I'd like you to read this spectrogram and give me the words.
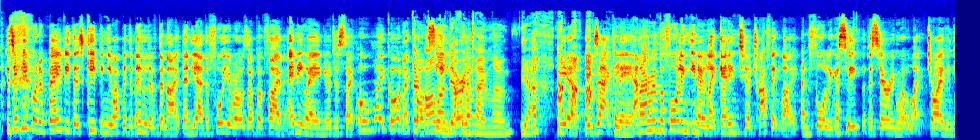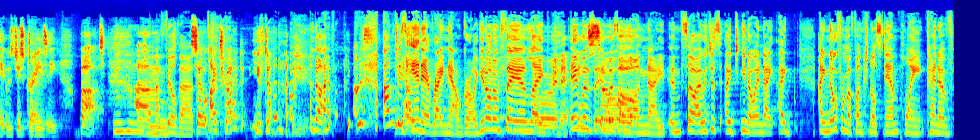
Because if you've got a baby that's keeping you up in the middle of the night, then yeah, the four year old's up at five anyway, and you're just like, oh my god, I can't sleep. They're can't all sleep. on different remember, time loans. Yeah, yeah, exactly. And I remember falling, you know, like getting to a traffic light and falling asleep at the steering wheel, like driving. It was just crazy. But mm-hmm. um, I feel that. So I tried. You've done that. no, i am just yeah. in it right now, girl. You know what I'm saying? Like it. it. was, so it was hard. a long night, and so I was just, I, you know, and I, I, I know from a functional standpoint, kind of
